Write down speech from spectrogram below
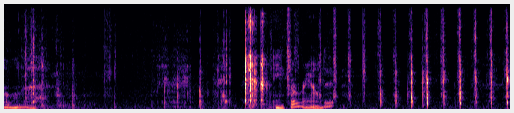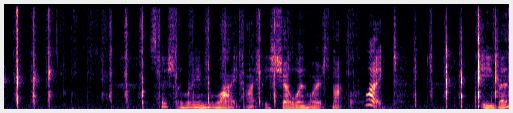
I want to ink around it. Especially where any white be showing where it's not quite even.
